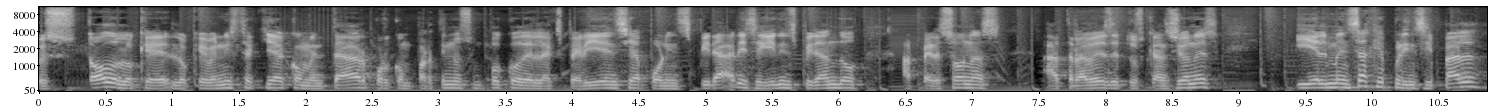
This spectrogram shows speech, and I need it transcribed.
pues todo lo que, lo que veniste aquí a comentar, por compartirnos un poco de la experiencia, por inspirar y seguir inspirando a personas a través de tus canciones. Y el mensaje principal,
